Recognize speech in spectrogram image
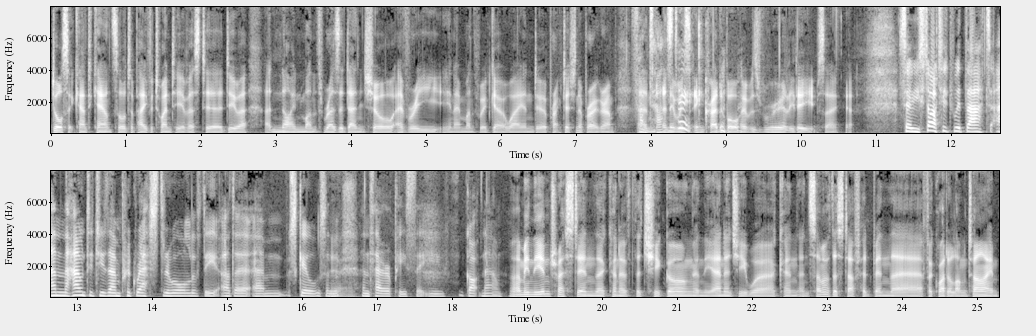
Dorset County Council to pay for twenty of us to do a, a nine month residential every you know month we'd go away and do a practitioner program, Fantastic. and, and it was incredible incredible. it was really deep. So yeah. So you started with that, and how did you then progress through all of the other um, skills and, yeah. and therapies that you've got now? I mean, the interest in the kind of the qigong and the energy work, and, and some of the stuff had been there for quite a long time.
